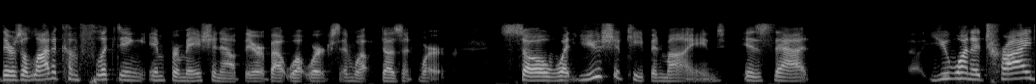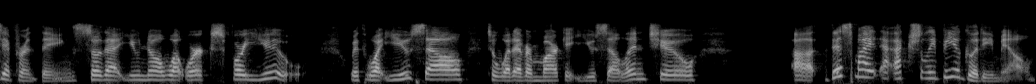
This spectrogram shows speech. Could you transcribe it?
there's a lot of conflicting information out there about what works and what doesn't work. So, what you should keep in mind is that uh, you want to try different things so that you know what works for you with what you sell to whatever market you sell into. Uh, this might actually be a good email.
